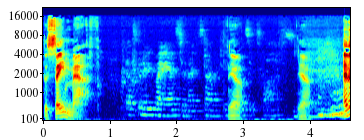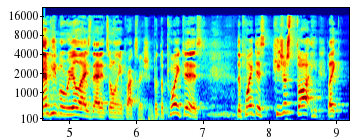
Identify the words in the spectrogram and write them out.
the same math. That's gonna be my answer next time I Yeah. class. Yeah. And then people realize that it's only approximation. But the point is, the point is, he just thought, he, like,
